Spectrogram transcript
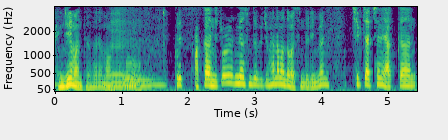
네. 굉장히 많더라 사람 많고. 음. 그리고 아까 이제 쫄면 순두부집 하나만 더 말씀드리면 집 자체는 약간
